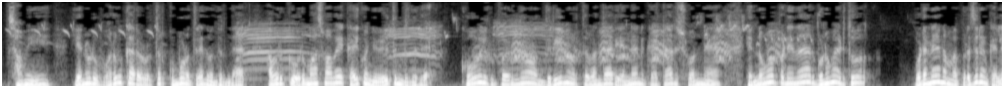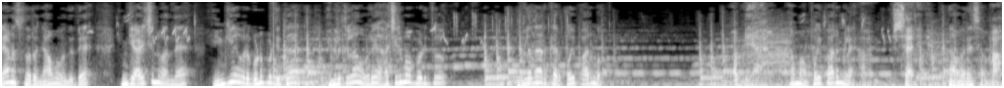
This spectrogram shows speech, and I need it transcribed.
சாமி என்னோட உறவுக்காரர் ஒருத்தர் கும்பகோணத்துலேருந்து வந்திருந்தார். அவருக்கு ஒரு மாசமாவே கை கொஞ்சம் இழுத்துட்டு இருந்தது கோவிலுக்கு போயிருந்தோம். திடீர்னு ஒருத்தர் வந்தார். என்னன்னு கேட்டார். சொன்னேன். என்னவோ பண்ணியிருந்தார். குணமாயிடுத்து. உடனே நம்ம பிரசிடென்ட் கல்யாண சுந்தரம் ஞாபகம் வந்தது. இங்கே அழைச்சின்னு வந்தேன். இங்கேயும் அவரை குணப்படுத்திட்டார். எங்களுக்கெல்லாம் ஒரே ஆச்சரியமா போயிடுத்து. உள்ளதான் இருக்கார். போய் பாருங்க. அப்படியா? ஆமா போய் பாருங்களேன். சரி. நான் வரேன் சாமி. ஆ.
